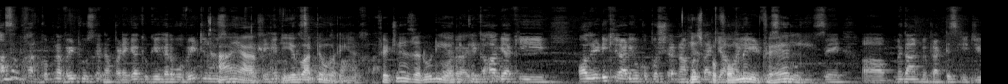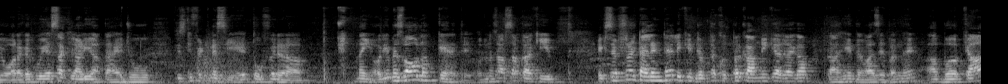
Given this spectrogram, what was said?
आज़म खान को अपना वेट लूज करना पड़ेगा क्योंकि अगर वो वेट लूज हाँ यार हैं तो ये बातें हो रही हैं। फिटनेस ज़रूरी है लेकिन कहा गया कि ऑलरेडी खिलाड़ियों को पुश करना पड़ता है कि से मैदान में प्रैक्टिस कीजिए। और अगर कोई ऐसा खिलाड़ी आता है जो जिसकी फिटनेस ये है तो फिर नहीं और ये मिसबाउल कह रहे थे। उन्होंने साफ़ साफ़ कहा कि एक्सेप्शनल टैलेंट है लेकिन जब तक खुद पर काम नहीं किया जाएगा राहें दरवाजे बंद हैं। अब क्या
